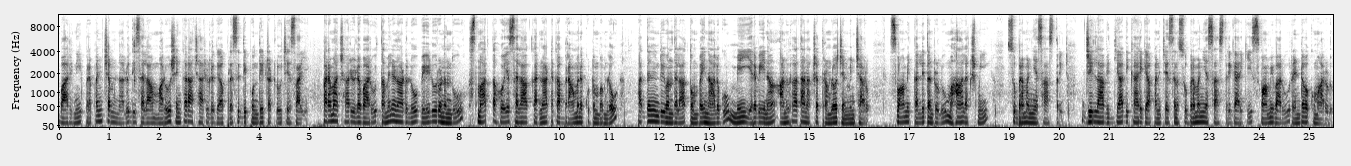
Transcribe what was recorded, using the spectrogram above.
వారిని ప్రపంచం నలుదిశలా మరో శంకరాచార్యులుగా ప్రసిద్ధి పొందేటట్లు చేశాయి. పరమాచార్యుల వారు తమిళనాడులో వేలూరు నందు స్మార్త హోయసల కర్ణాటక బ్రాహ్మణ కుటుంబంలో పద్దెనిమిది వందల తొంభై నాలుగు మే ఇరవైన అనురాధ నక్షత్రంలో జన్మించారు. స్వామి తల్లిదండ్రులు మహాలక్ష్మి సుబ్రహ్మణ్య శాస్త్రి. జిల్లా విద్యాధికారిగా పనిచేసిన సుబ్రహ్మణ్య శాస్త్రి గారికి స్వామివారు రెండవ కుమారుడు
